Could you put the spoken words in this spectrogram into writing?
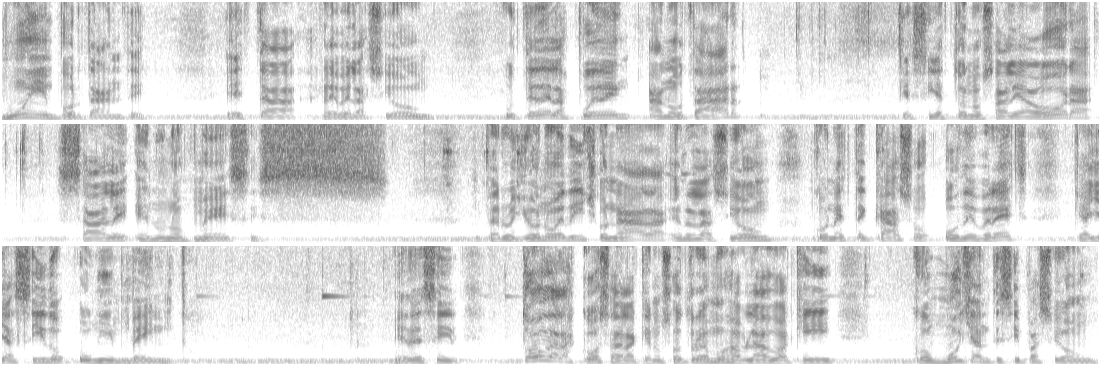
Muy importante esta revelación. Ustedes las pueden anotar que si esto no sale ahora, sale en unos meses. Pero yo no he dicho nada en relación con este caso Odebrecht que haya sido un invento. Es decir, todas las cosas de las que nosotros hemos hablado aquí con mucha anticipación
